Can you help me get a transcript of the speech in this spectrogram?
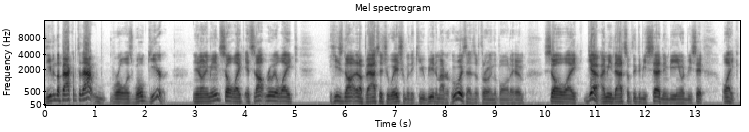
even the backup to that role is Will Grier. You know what I mean? So like, it's not really like he's not in a bad situation with a QB, no matter who ends up throwing the ball to him. So like, yeah, I mean that's something to be said and being able to be safe. Like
